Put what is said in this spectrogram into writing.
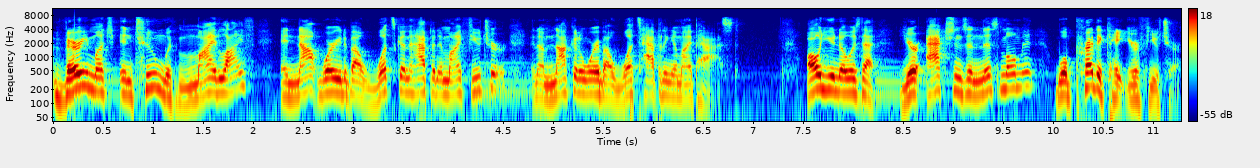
very much in tune with my life and not worried about what's going to happen in my future and I'm not going to worry about what's happening in my past. All you know is that your actions in this moment will predicate your future,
